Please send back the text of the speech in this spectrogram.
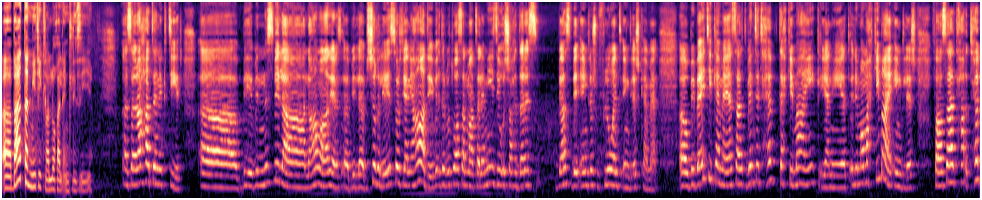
آه، بعد تنميتك للغة الإنجليزية؟ صراحة كتير. آه بالنسبة للعمل يعني بشغلي صرت يعني عادي بقدر بتواصل مع تلاميذي وأشرح الدرس بس ب English و fluent English كمان. آه، وببيتي كمان صارت بنتي تحب تحكي معي يعني تقولي ماما احكي معي English. فصارت تحب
